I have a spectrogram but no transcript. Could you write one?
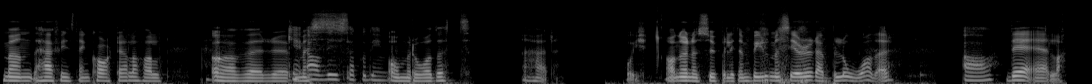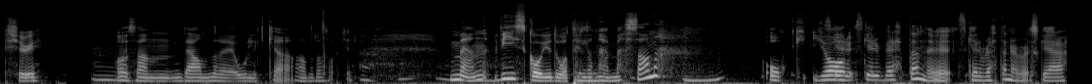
Men här finns det en karta i alla fall över eh, Okej, ja. Här. Oj. Ja nu är det en superliten bild men ser du det där blåa där? Ja. Det är luxury. Mm. Och sen det andra är olika andra saker. Aha. Men vi ska ju då till den här mässan. Mm. Och Ska, jag... du, ska du berätta nu? Ska du berätta nu vad du ska göra?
